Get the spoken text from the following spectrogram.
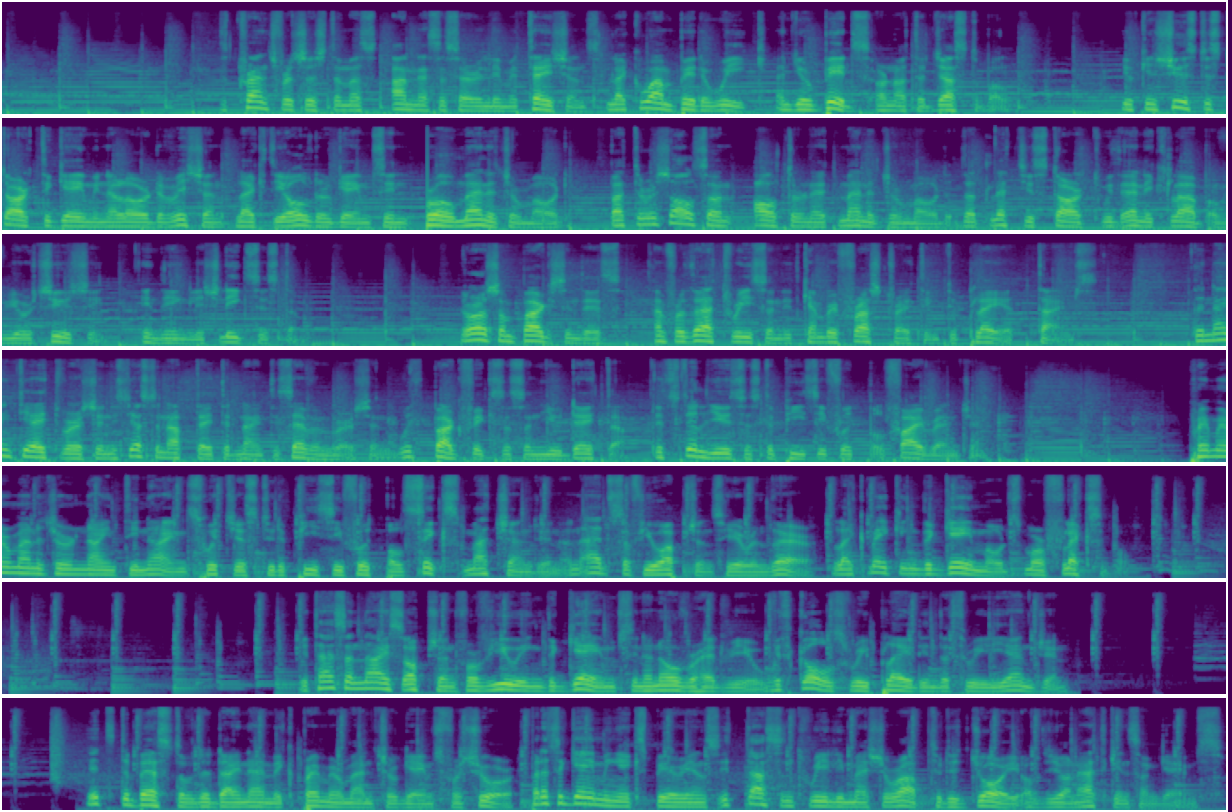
The transfer system has unnecessary limitations, like one bid a week, and your bids are not adjustable. You can choose to start the game in a lower division, like the older games in Pro Manager mode, but there is also an alternate manager mode that lets you start with any club of your choosing in the English league system. There are some bugs in this, and for that reason it can be frustrating to play at times. The 98 version is just an updated 97 version with bug fixes and new data. It still uses the PC Football 5 engine. Premier Manager 99 switches to the PC Football 6 match engine and adds a few options here and there, like making the game modes more flexible. It has a nice option for viewing the games in an overhead view, with goals replayed in the 3D engine. It's the best of the Dinamic Premier Manager games for sure, but as a gaming experience it doesn't really measure up to the joy of the John Atkinson games.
